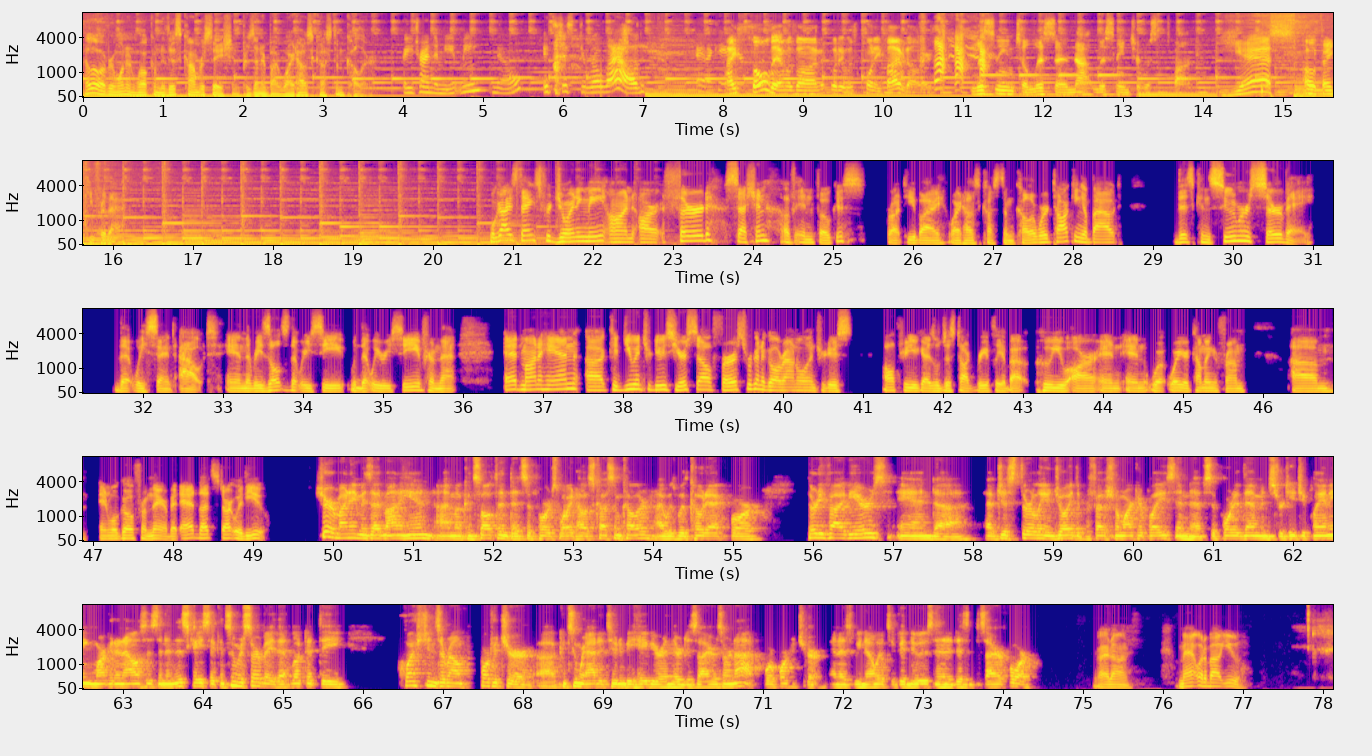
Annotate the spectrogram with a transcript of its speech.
Hello, everyone, and welcome to this conversation presented by White House Custom Color. Are you trying to mute me? No, it's just real loud, and I can't. I sold Amazon, but it was twenty-five dollars. listening to listen, not listening to respond. Yes. Oh, thank you for that. Well, guys, thanks for joining me on our third session of In Focus, brought to you by White House Custom Color. We're talking about this consumer survey that we sent out and the results that we see that we received from that. Ed Monahan, uh, could you introduce yourself first? We're going to go around. We'll introduce all three. You guys will just talk briefly about who you are and and wh- where you're coming from, um, and we'll go from there. But Ed, let's start with you. Sure. My name is Ed Monahan. I'm a consultant that supports White House Custom Color. I was with Kodak for 35 years and uh, have just thoroughly enjoyed the professional marketplace and have supported them in strategic planning, market analysis, and in this case, a consumer survey that looked at the questions around portraiture, uh, consumer attitude and behavior, and their desires or not for portraiture. And as we know, it's a good news and it is a desire for. Right on. Matt, what about you?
